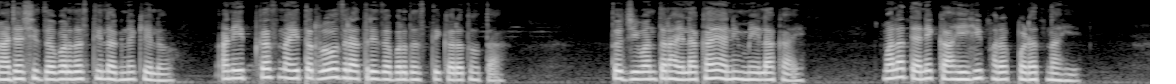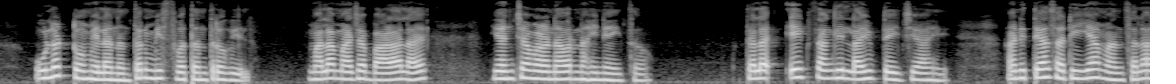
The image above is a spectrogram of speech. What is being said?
माझ्याशी जबरदस्ती लग्न केलं आणि इतकंच नाही तर रोज रात्री जबरदस्ती करत होता. तो जिवंत राहिला काय आणि मेला काय? मला त्याने काहीही फरक पडत नाही. उलट तो मेल्यानंतर मी स्वतंत्र होईल. मला माझ्या बाळाला यांच्या वळणावर नाही न्यायचं. त्याला एक चांगली लाईफ द्यायची आहे आणि त्यासाठी या माणसाला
